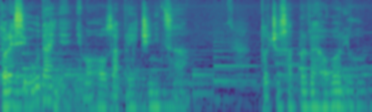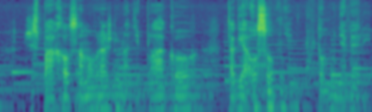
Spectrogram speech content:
ktoré si údajne nemohol zapríčiniť sám. To, čo sa prvé hovorilo, že spáchal samovraždu na teplákoch, tak ja osobne tomu neverím.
